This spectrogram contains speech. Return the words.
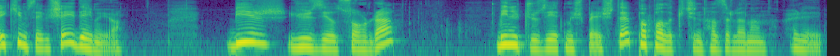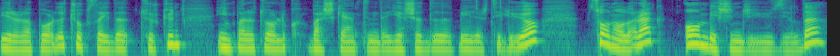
ve kimse bir şey demiyor. Bir yüzyıl sonra 1375'te papalık için hazırlanan bir raporda çok sayıda Türk'ün imparatorluk başkentinde yaşadığı belirtiliyor. Son olarak 15. yüzyılda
